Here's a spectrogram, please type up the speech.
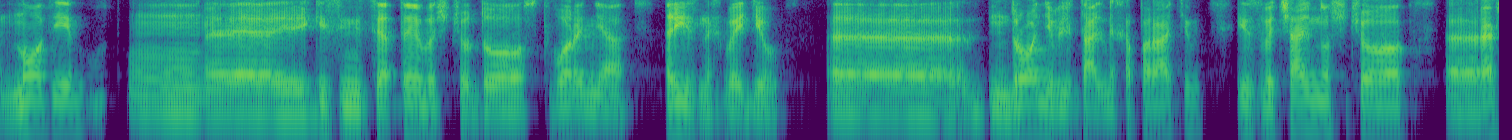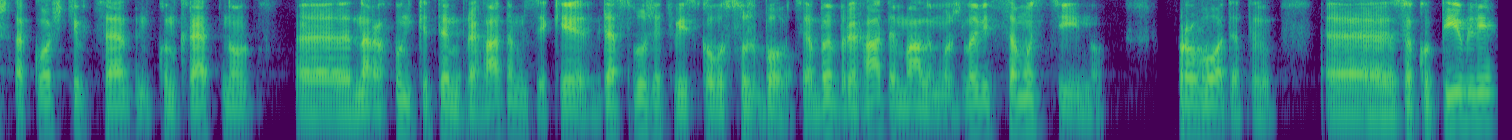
нові е, якісь ініціативи щодо створення різних видів е, дронів, літальних апаратів. І звичайно, що е, решта коштів це конкретно на рахунки тим бригадам, де служать військовослужбовці, аби бригади мали можливість самостійно проводити закупівлі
